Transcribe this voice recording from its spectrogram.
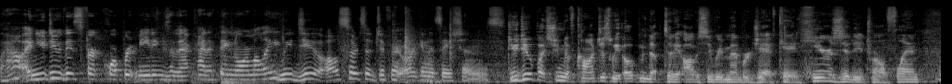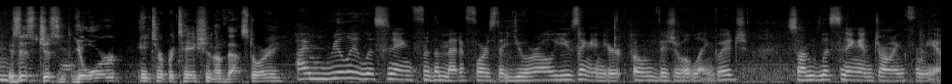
Wow. And you do this for corporate meetings and that kind of thing normally? We do all sorts of different organizations. Do you do it by stream of conscious? We opened up today, obviously, remember JFK, and here's the Eternal Flame. Mm-hmm. Is this just your interpretation of that story? I'm really listening for the metaphors that you're all using in your own visual language. So I'm listening and drawing from you.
